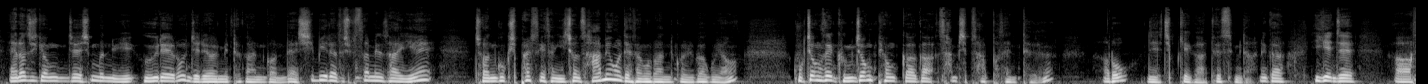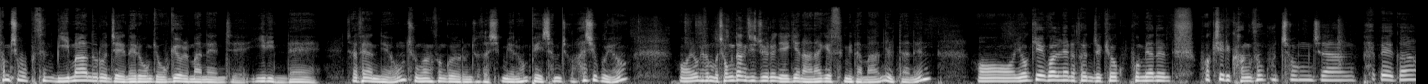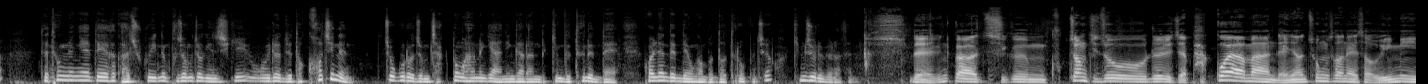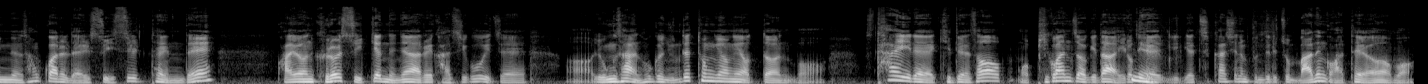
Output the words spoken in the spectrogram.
에너지경제신문위 의뢰로 이제 리얼미터가 한 건데 10일에서 13일 사이에 전국 18세 이상 2,004명을 대상으로 한 결과고요. 국정생 긍정평가가 34%로 이제 집계가 됐습니다. 그러니까 이게 이제 어, 35% 미만으로 이제 내려온 게 5개월 만에 이제 일인데 자세한 내용 중앙선거 여론조사 심의위원 홈페이지 참조하시고요. 어, 여기서 뭐 정당 지지율은 얘기는 안 하겠습니다만 일단은 어, 여기에 관련해서 이제 결국 보면은 확실히 강서구청장 패배가 대통령에 대해서 가지고 있는 부정적 인식이 오히려 이제 더 커지는 쪽으로 좀 작동하는 게 아닌가라는 느낌도 드는데 관련된 내용 한번 더 들어보죠. 김주루 변호사님. 네, 그러니까 지금 국정 기조를 이제 바꿔야만 내년 총선에서 의미 있는 성과를 낼 수 있을 텐데 과연 그럴 수 있겠느냐를 가지고 이제 어 용산 혹은 윤 대통령의 어떤 뭐 스타일에 기대서 뭐 비관적이다 이렇게 예측하시는 분들이 좀 많은 것 같아요. 뭐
